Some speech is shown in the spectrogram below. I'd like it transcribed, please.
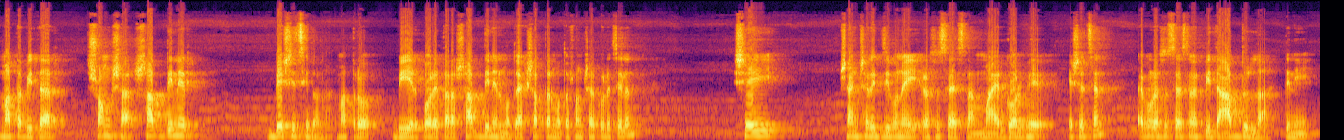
মাতা পিতার সংসার সাত দিনের বেশি ছিল না। মাত্র বিয়ের পরে তারা সাত দিনের মতো, এক সপ্তাহের মতো সংসার করেছিলেন। সেই সাংসারিক জীবনেই রসুসাহ ইসলাম মায়ের গর্ভে এসেছেন এবং রসুসাহ ইসলামের পিতা আবদুল্লাহ, তিনি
